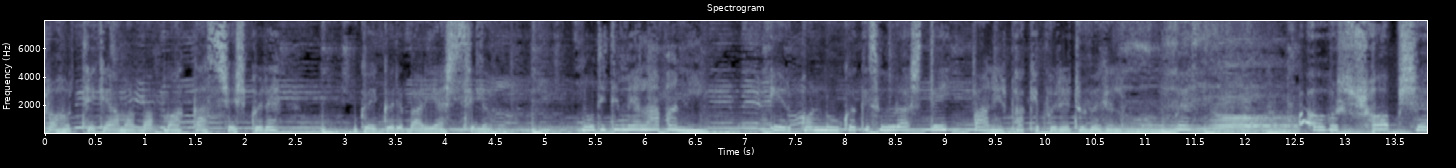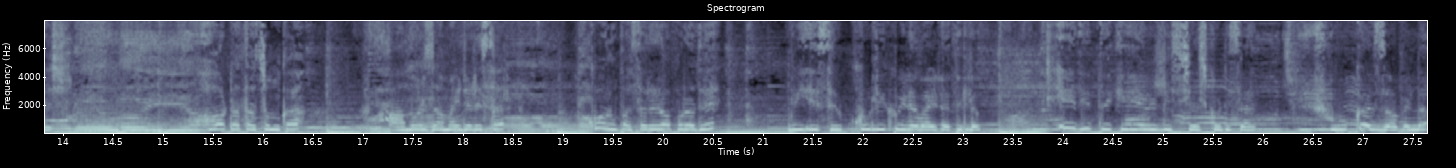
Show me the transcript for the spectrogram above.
শহর থেকে আমার বাপ মা কাজ শেষ করে নৌকায় করে বাড়ি আসছিল। নদীতে মেলা পানি। এরপর নৌকা কিছু দূর আসতেই পানির ফাঁকে পড়ে ডুবে গেল। আবার সব শেষ। হঠাৎ আচমকা আমার জামাইডারে স্যার গরু পাচারের অপরাধে বিএসএফ গুলি কইরা বাইরা দিল। এদিক থেকে আমি বিশ্বাস করি স্যার, সুখ আর ঝামেলা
